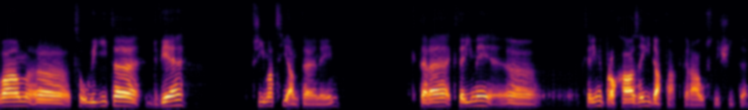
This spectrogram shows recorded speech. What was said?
vám, eh, co uvidíte dvě přijímací antény, které, kterými, eh, kterými procházejí data, která uslyšíte.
